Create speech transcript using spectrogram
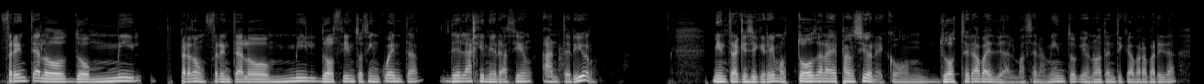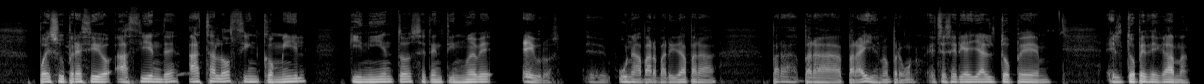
frente a los 2.000, perdón, frente a los 1.250 de la generación anterior. Mientras que si queremos todas las expansiones con 2 terabytes de almacenamiento, que es una auténtica barbaridad, pues su precio asciende hasta los 5.579 euros. Eh, una barbaridad para, para, para, ellos, ¿no? Pero bueno, este sería ya el tope, el tope de gama.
